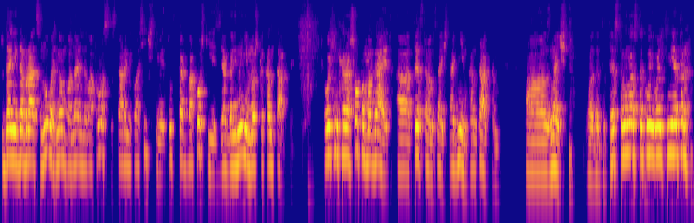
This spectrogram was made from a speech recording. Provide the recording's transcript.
туда не добраться. Ну, возьмем банальный вопрос с старыми классическими. Тут как бы окошки есть, где оголены немножко контакты. Очень хорошо помогает а, тестерам, значит, одним контактом, а, значит, вот этот тестер у нас такой вольтметр,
